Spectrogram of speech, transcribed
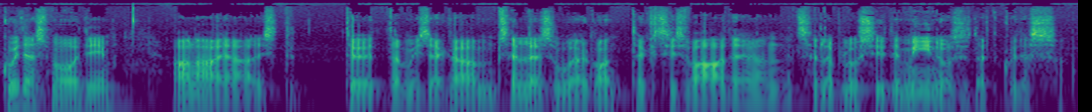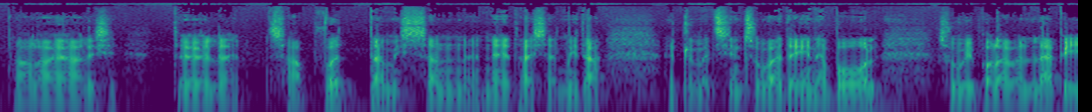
kuidasmoodi alaealiste töötamisega selle suve kontekstis vaade on, et selle plussid ja miinused, et kuidas alaealisi tööle saab võtta, mis on need asjad, mida ütleme, et siin suve teine pool, suvi pole veel läbi,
